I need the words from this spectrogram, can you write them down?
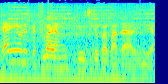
Ya ini unit kedua yang diuji coba pada hari ini ya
